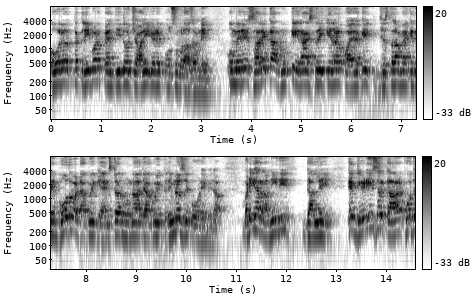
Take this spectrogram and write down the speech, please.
ਔਰ ਤਕਰੀਬਨ 35 ਤੋਂ 40 ਜਿਹੜੇ ਪੁਲਿਸ ਮੁਲਾਜ਼ਮ ਨੇ ਉਹ ਮੇਰੇ ਸਾਰੇ ਘਰ ਨੂੰ ਘੇਰਾ ਇਸ ਤਰੀਕੇ ਨਾਲ ਪਾਇਆ ਕਿ ਜਿਸ ਤਰ੍ਹਾਂ ਮੈਂ ਕਿਤੇ ਬਹੁਤ ਵੱਡਾ ਕੋਈ ਗੈਂਗਸਟਰ ਹੁੰਨਾ ਜਾਂ ਕੋਈ ਕ੍ਰਿਮੀਨਲਸ ਰਿਕਾਰਡ ਹੈ ਮੇਰਾ, ਬੜੀ ਹੈਰਾਨੀ ਦੀ ਗੱਲ ਏ ਕਿ ਜਿਹੜੀ ਸਰਕਾਰ ਖੁਦ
